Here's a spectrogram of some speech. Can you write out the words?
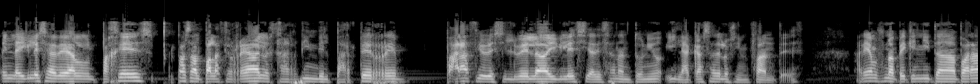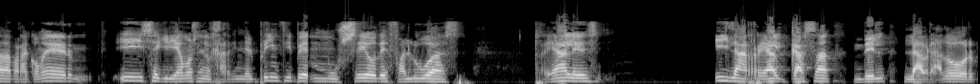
en la iglesia de Alpajés, pasa al Palacio Real, el Jardín del Parterre, Palacio de Silvela, Iglesia de San Antonio y la Casa de los Infantes. Haríamos una pequeñita parada para comer y seguiríamos en el Jardín del Príncipe, Museo de Falúas Reales, y la Real Casa del Labrador.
